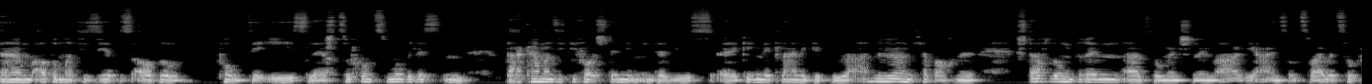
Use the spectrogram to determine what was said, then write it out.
ähm, automatisiertes Auto.de slash Zukunftsmobilisten da kann man sich die vollständigen Interviews äh, gegen eine kleine Gebühr anhören. Ich habe auch eine Staffelung drin, also Menschen im AG 1 und 2 Bezug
